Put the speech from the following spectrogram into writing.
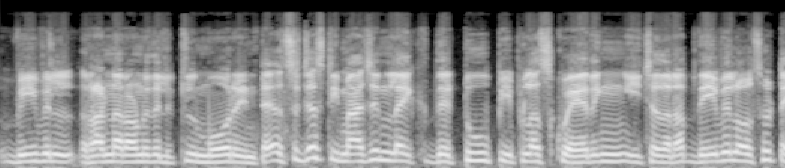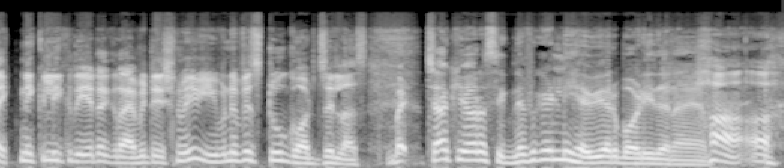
we will run around with a little more intense. So just imagine like the two people are squaring each other up. They will also technically create a gravitational wave, even if it's two Godzillas. But Chuck, you're a significantly heavier body than I am. Huh, uh,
